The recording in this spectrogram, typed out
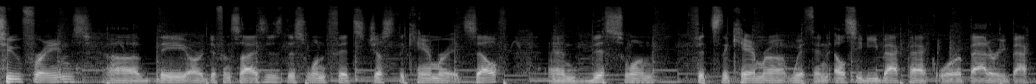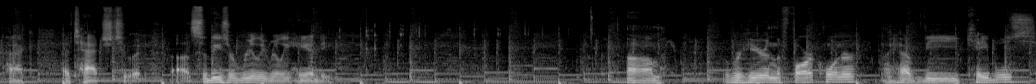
two frames. Uh, they are different sizes. This one fits just the camera itself, and this one fits the camera with an LCD backpack or a battery backpack attached to it. Uh, so these are really, really handy. Um, over here in the far corner, I have the cables.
